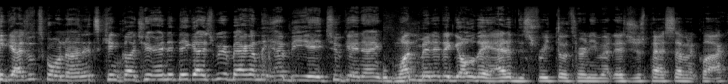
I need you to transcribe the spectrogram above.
Hey guys, what's going on? It's King Clutch here, and today guys, we're back on the NBA 2K9. One minute ago, they added this free throw tournament. It's just past 7 o'clock,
